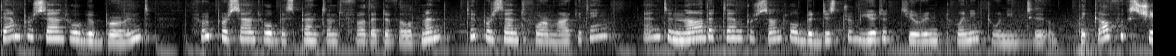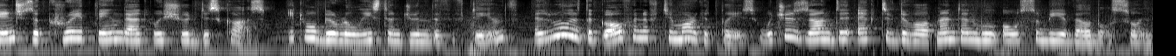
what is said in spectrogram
10% will be burned, 3% will be spent on further development, 2% for marketing, and another 10% will be distributed during 2022. The Gulf Exchange is a great thing that we should discuss. It will be released on June the 15th, as well as the Gulf NFT Marketplace, which is under active development and will also be available soon.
